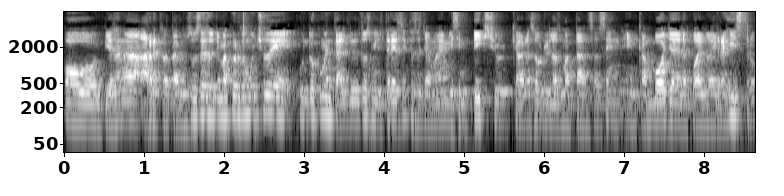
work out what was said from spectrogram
o empiezan a, a, retratar un suceso. Yo me acuerdo mucho de un documental del 2013 que se llama The Missing Picture, que habla sobre las matanzas en, en Camboya, de la cual no hay registro.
